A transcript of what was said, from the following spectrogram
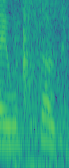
They were so close.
